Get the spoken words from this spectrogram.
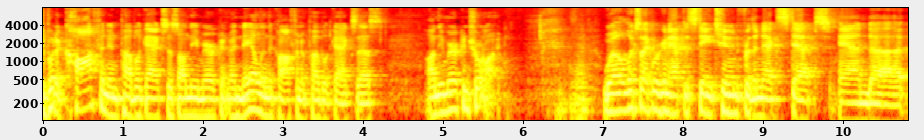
to put a coffin in public access on the American, a nail in the coffin of public access on the American shoreline. Well, it looks like we're going to have to stay tuned for the next steps. And uh,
